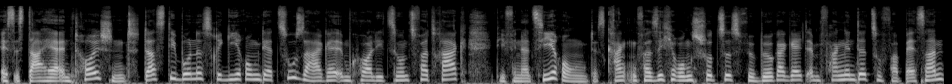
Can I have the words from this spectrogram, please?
Es ist daher enttäuschend, dass die Bundesregierung der Zusage im Koalitionsvertrag, die Finanzierung des Krankenversicherungsschutzes für Bürgergeldempfangende zu verbessern,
